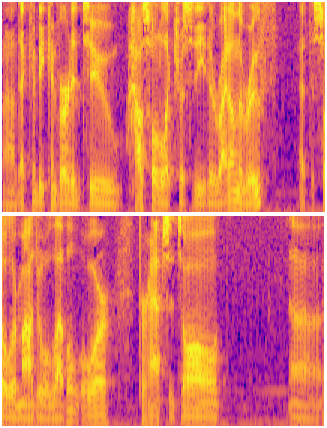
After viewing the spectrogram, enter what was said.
Uh, that can be converted to household electricity either right on the roof at the solar module level, or perhaps it's all uh,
